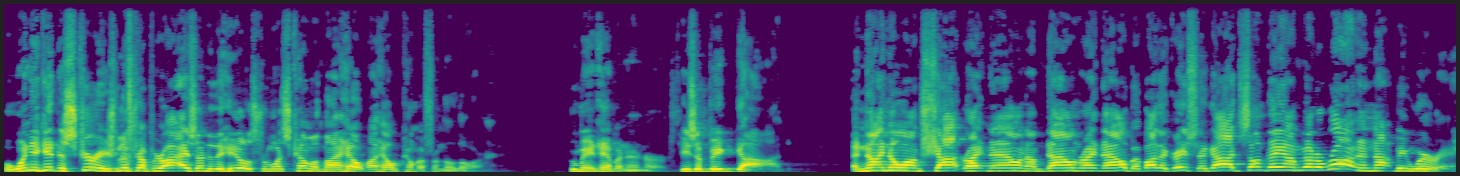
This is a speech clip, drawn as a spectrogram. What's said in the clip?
But when you get discouraged, lift up your eyes unto the hills from whence cometh my help. My help cometh from the Lord, who made heaven and earth. He's a big God. And I know I'm shot right now and I'm down right now, but by the grace of God, someday I'm going to run and not be weary.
